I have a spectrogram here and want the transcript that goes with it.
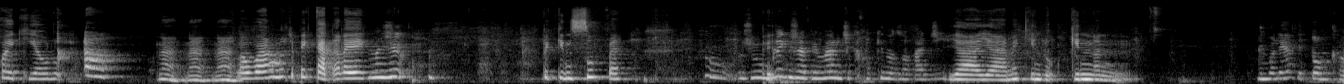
ค่อยๆเคี้ยวลูก Ah น่ะน่ะน่ะระวังลูกจะไปกัดอะไร Mais je... ไปกินซุปไป J'ai oublié que j'avais mal, j'ai croqué dans un radis. อยาอยาไม่กินลูกกินอันมันมาแล้วสิต้มเขา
